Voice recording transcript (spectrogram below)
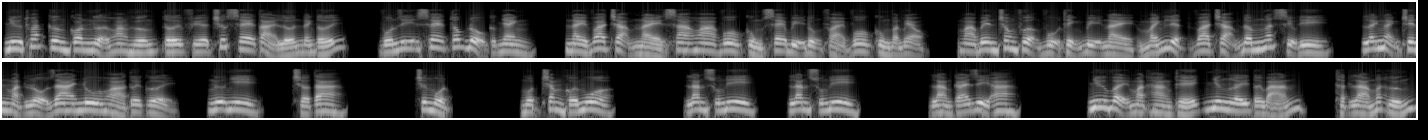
như thoát cương con ngựa hoang hướng tới phía trước xe tải lớn đánh tới, vốn dĩ xe tốc độ cực nhanh, này va chạm này xa hoa vô cùng xe bị đụng phải vô cùng vặn mẹo, mà bên trong phượng vụ thịnh bị này mãnh liệt va chạm đâm ngất xỉu đi, lãnh ngạnh trên mặt lộ ra nhu hòa tươi cười, ngữ nhi, chờ ta. Chương 1. 100 khối mua. Lăn xuống đi, lăn xuống đi. Làm cái gì a? Như vậy mặt hàng thế nhưng lấy tới bán, thật là mất hứng.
